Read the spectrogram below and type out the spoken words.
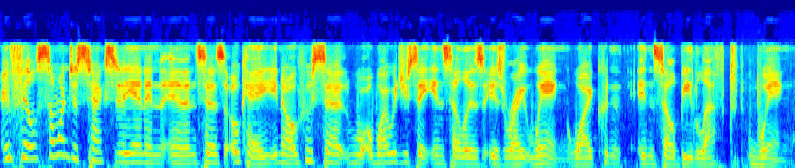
Phil, someone just texted in and, and says, okay, you know, who said, why would you say incel is, is right wing? Why couldn't incel be left wing?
